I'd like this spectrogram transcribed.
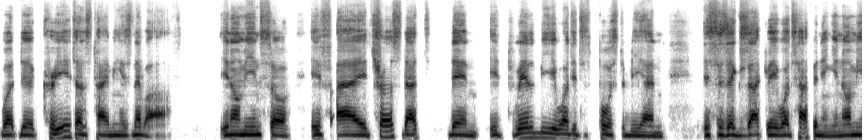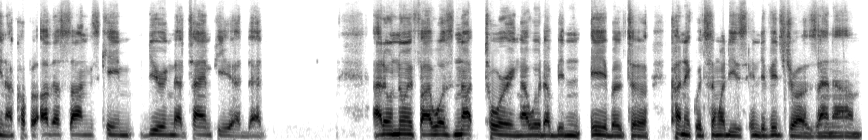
but the creator's timing is never off. You know what I mean? So if I trust that, then it will be what it's supposed to be, and this is exactly what's happening. You know what I mean? A couple other songs came during that time period that I don't know if I was not touring, I would have been able to connect with some of these individuals. And um,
